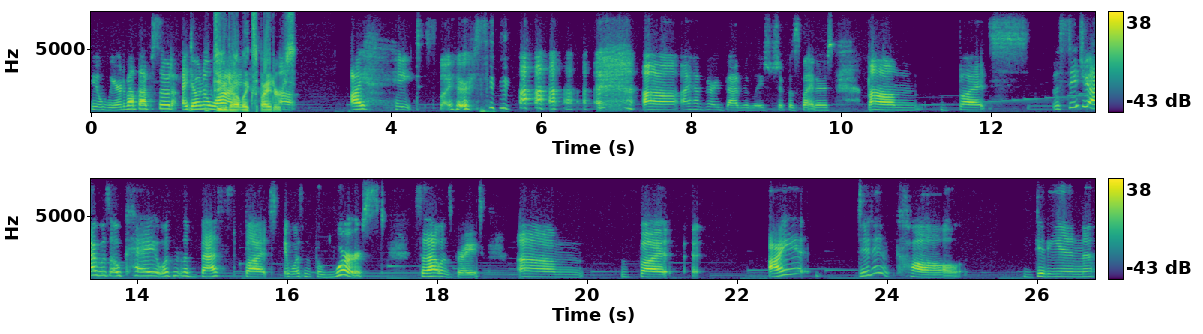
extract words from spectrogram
feel weird about the episode. I don't know why. Do you not like spiders? Uh, I hate spiders. uh, I have very bad relationship with spiders. Um, but the CGI was okay. It wasn't the best, but it wasn't the worst. So that was great. Um, but I didn't call Gideon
